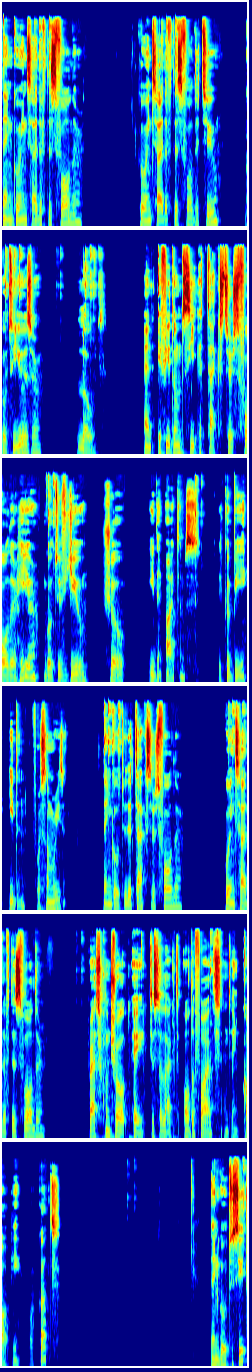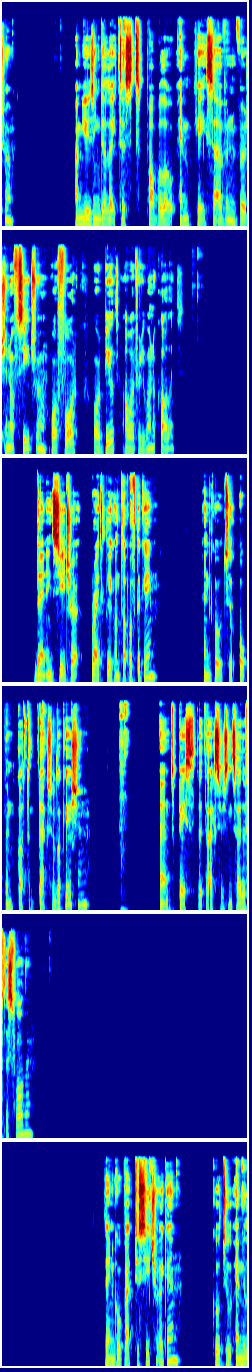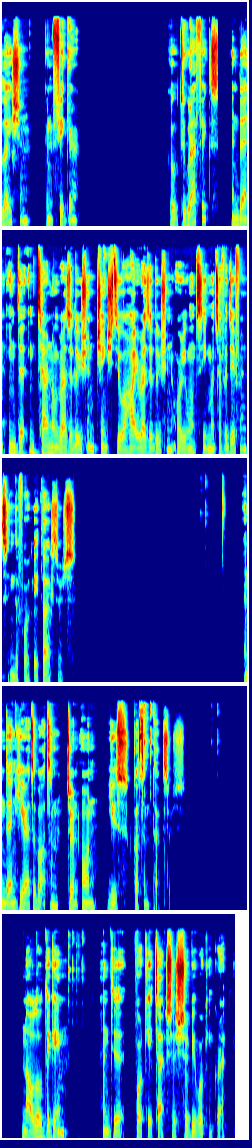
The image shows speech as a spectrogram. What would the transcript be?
Then go inside of this folder, go inside of this folder too, go to user, load. And if you don't see a textures folder here, go to view, show hidden items. It could be hidden for some reason. Then go to the textures folder go inside of this folder, press Ctrl A to select all the files and then copy or cut. Then go to Citra. I'm using the latest Pablo MK7 version of Citra or fork or build, however you want to call it. Then in Citra, right click on top of the game and go to open custom texture location and paste the textures inside of this folder. Then go back to Citra again, go to Emulation, Configure, go to Graphics, and then in the internal resolution, change to a higher resolution or you won't see much of a difference in the 4K textures. And then here at the bottom, turn on use custom textures. Now load the game and the 4K textures should be working correctly.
